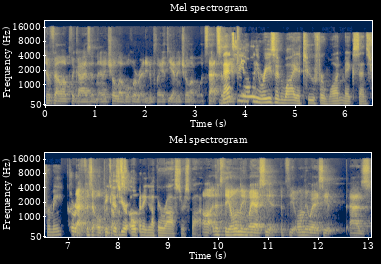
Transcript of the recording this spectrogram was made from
develop the guys at an NHL level who are ready to play at the NHL level. It's that. That's the only reason why a two for one makes sense for me. Correct, because it opens because you're spot. opening up a roster spot. Uh, that's the only way I see it. It's the only way I see it as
